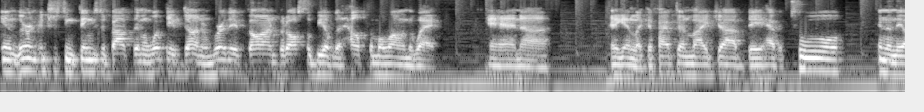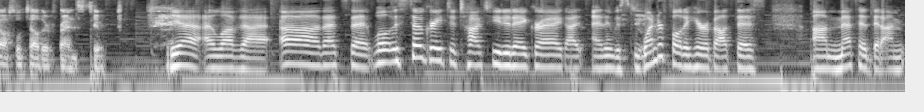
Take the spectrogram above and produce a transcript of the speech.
and learn interesting things about them and what they've done and where they've gone, but also be able to help them along the way. And uh, and again, like if I've done my job, they have a tool, and then they also tell their friends too. Yeah, I love that. Oh, that's it. Well, it was so great to talk to you today, Greg. I, and it was wonderful to hear about this um, method that I'm,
